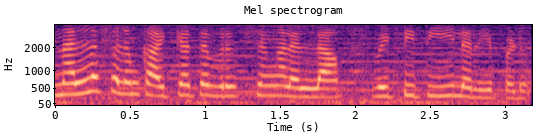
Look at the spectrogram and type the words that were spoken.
നല്ല ഫലം കായ്ക്കാത്ത വൃക്ഷങ്ങളെല്ലാം വെട്ടി തീയിലെറിയപ്പെടും.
